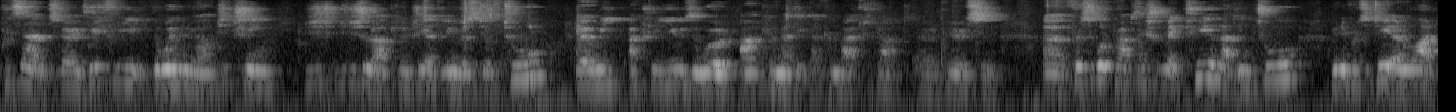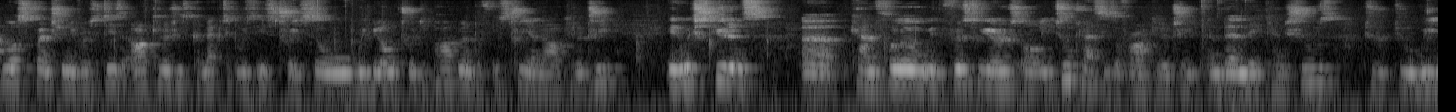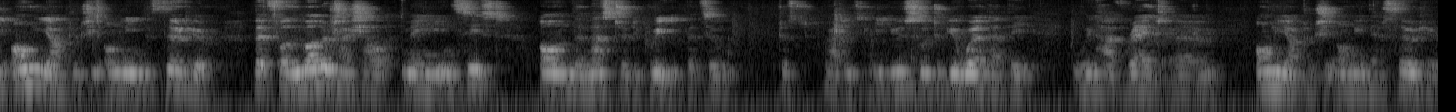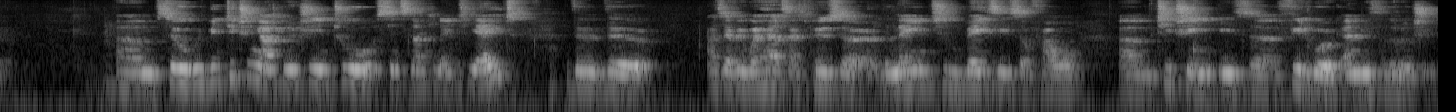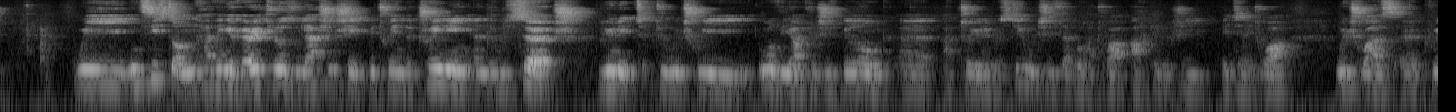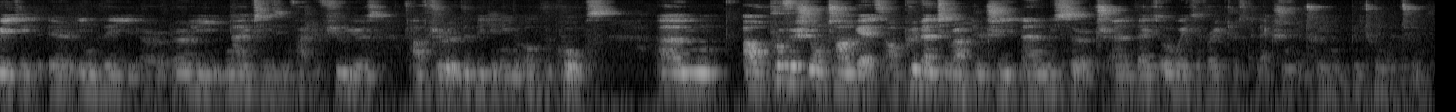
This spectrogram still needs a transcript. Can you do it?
present very briefly the way we are teaching digital archaeology at the University of Tours, where we actually use the word archaeomatic. I'll come back to that uh, very soon. Uh, first of all, perhaps I should make clear that in Tours University, unlike most French universities, archaeology is connected with history. So we belong to a department of history and archaeology in which students uh, can follow in the first two years only two classes of archaeology and then they can choose to, to read only archaeology only in the third year. But for the moment, I shall mainly insist on the master degree. But so, just perhaps it's useful to be aware that they will have read um, only archaeology only in their third year. Um, so we've been teaching archaeology in Tours since 1988. The, the as everywhere else, I suppose uh, the main two bases of our um, teaching is uh, fieldwork and methodology. We insist on having a very close relationship between the training and the research unit to which we all the archaeologists belong uh, at Tours University, which is Laboratoire Archéologie et Territoire, which was uh, created uh, in the uh, early 90s, in fact, a few years after the beginning of the course. Um, our professional targets are preventive archaeology and research, and there is always a very close connection between, between the two.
